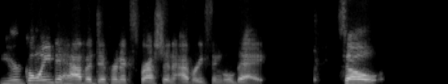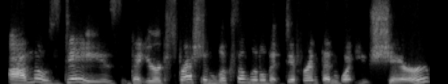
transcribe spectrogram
you're going to have a different expression every single day. So, on those days that your expression looks a little bit different than what you share,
